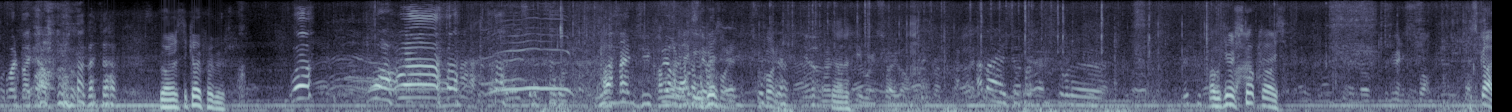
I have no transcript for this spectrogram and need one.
Oh le bâtard! Right, has the GoPro moved? Wow! Oh, we're gonna stop, guys. Let's go.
